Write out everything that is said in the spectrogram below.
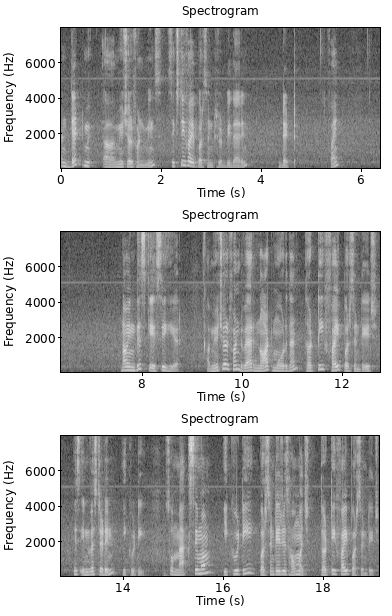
and debt uh, mutual fund means 65% should be there in debt. Fine now in this case see here a mutual fund where not more than 35 percentage is invested in equity. So maximum equity percentage is how much? 35 percentage.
